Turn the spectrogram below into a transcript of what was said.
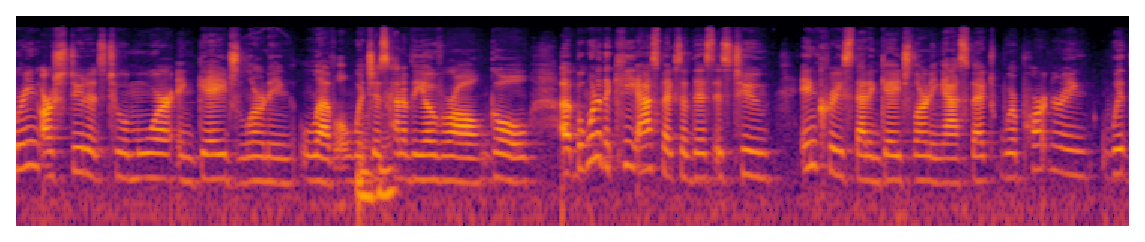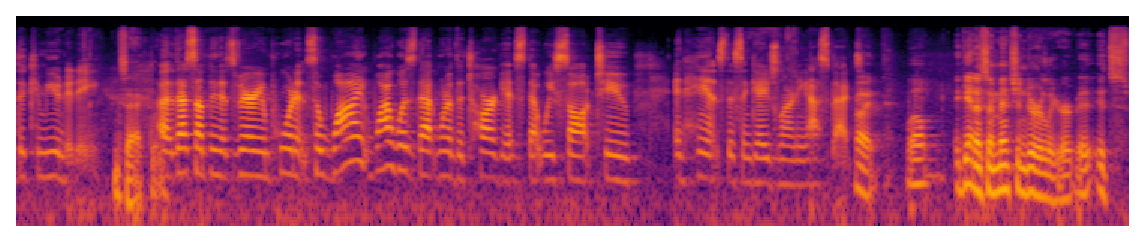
bring our students to a more engaged learning level, which mm-hmm. is kind of the overall goal. Uh, but one of the key aspects of this is to increase that engaged learning aspect. We're partnering with the community. Exactly. Uh, that's something that's very important. So why why was that one of the targets that we sought to enhance this engaged learning aspect? Right. Well, again, as I mentioned earlier, it's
